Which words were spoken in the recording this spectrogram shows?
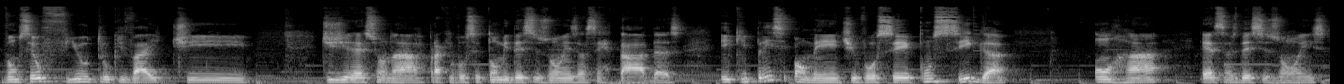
vão ser o filtro que vai te, te direcionar para que você tome decisões acertadas e que principalmente você consiga honrar essas decisões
